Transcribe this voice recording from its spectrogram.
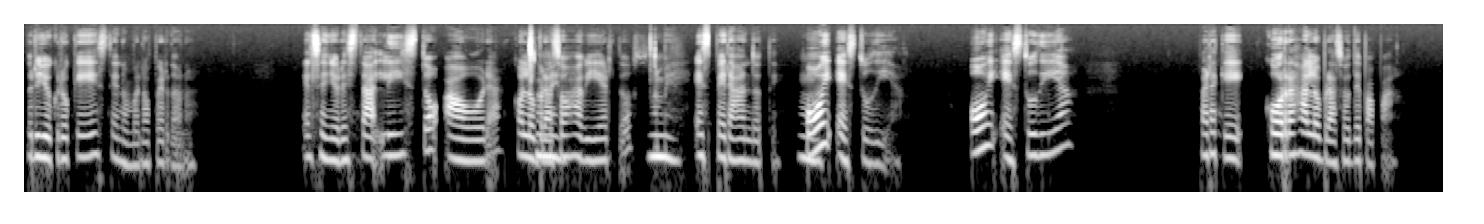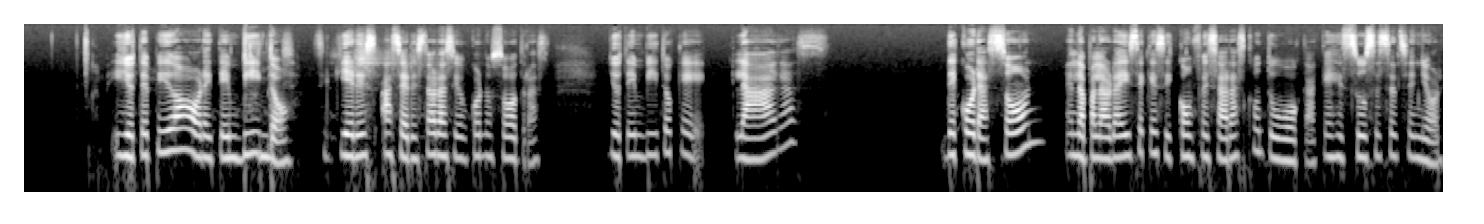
pero yo creo que este no me lo perdonó. El Señor está listo ahora con los Amén. brazos abiertos Amén. esperándote. Mm. Hoy es tu día. Hoy es tu día para que corras a los brazos de papá. Y yo te pido ahora y te invito, si quieres hacer esta oración con nosotras, yo te invito que la hagas de corazón. En la palabra dice que si confesaras con tu boca que Jesús es el Señor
